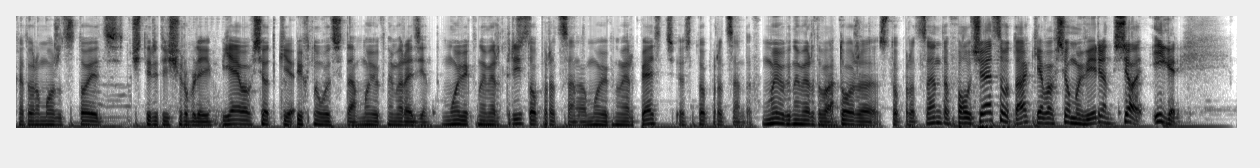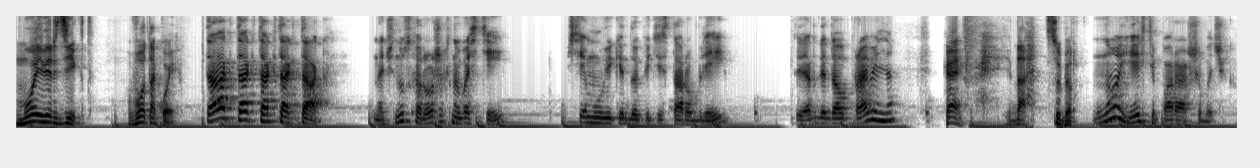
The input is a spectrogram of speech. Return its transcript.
который может стоить 4000 рублей. Я его все-таки пихну вот сюда, мувик номер один. Мувик номер 3 100%, мувик номер 5 100%, мувик номер 2 тоже 100%. Получается вот так, я во всем уверен. Все, Игорь, мой вердикт вот такой. Так, так, так, так, так. Начну с хороших новостей. Все мувики до 500 рублей. Ты отгадал правильно. Кайф, да, супер. Но есть и пара ошибочек.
